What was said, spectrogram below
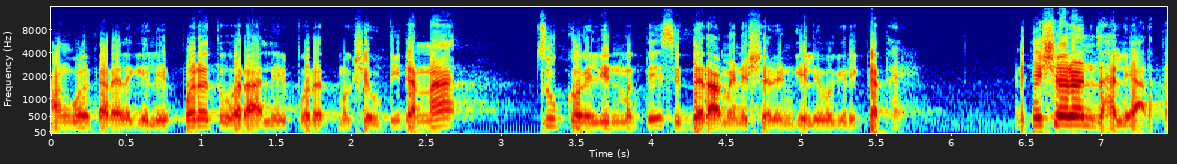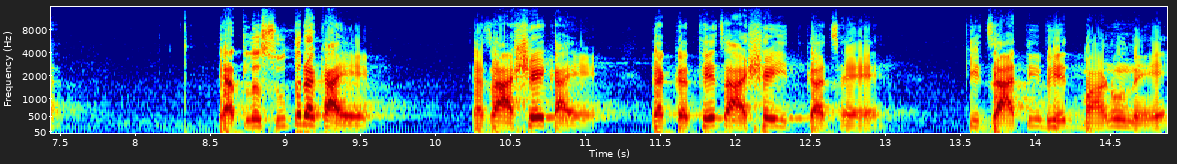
आंघोळ करायला गेले परत वर आले परत मग शेवटी त्यांना चूक कळली आणि मग ते सिद्धरामायण शरण गेले वगैरे कथा आहे. आणि ते शरण झाले अर्थात. त्यातलं सूत्र काय आहे? त्याचा आशय काय आहे? त्या कथेचा आशय इतकाच आहे की जातीभेद मानू नये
